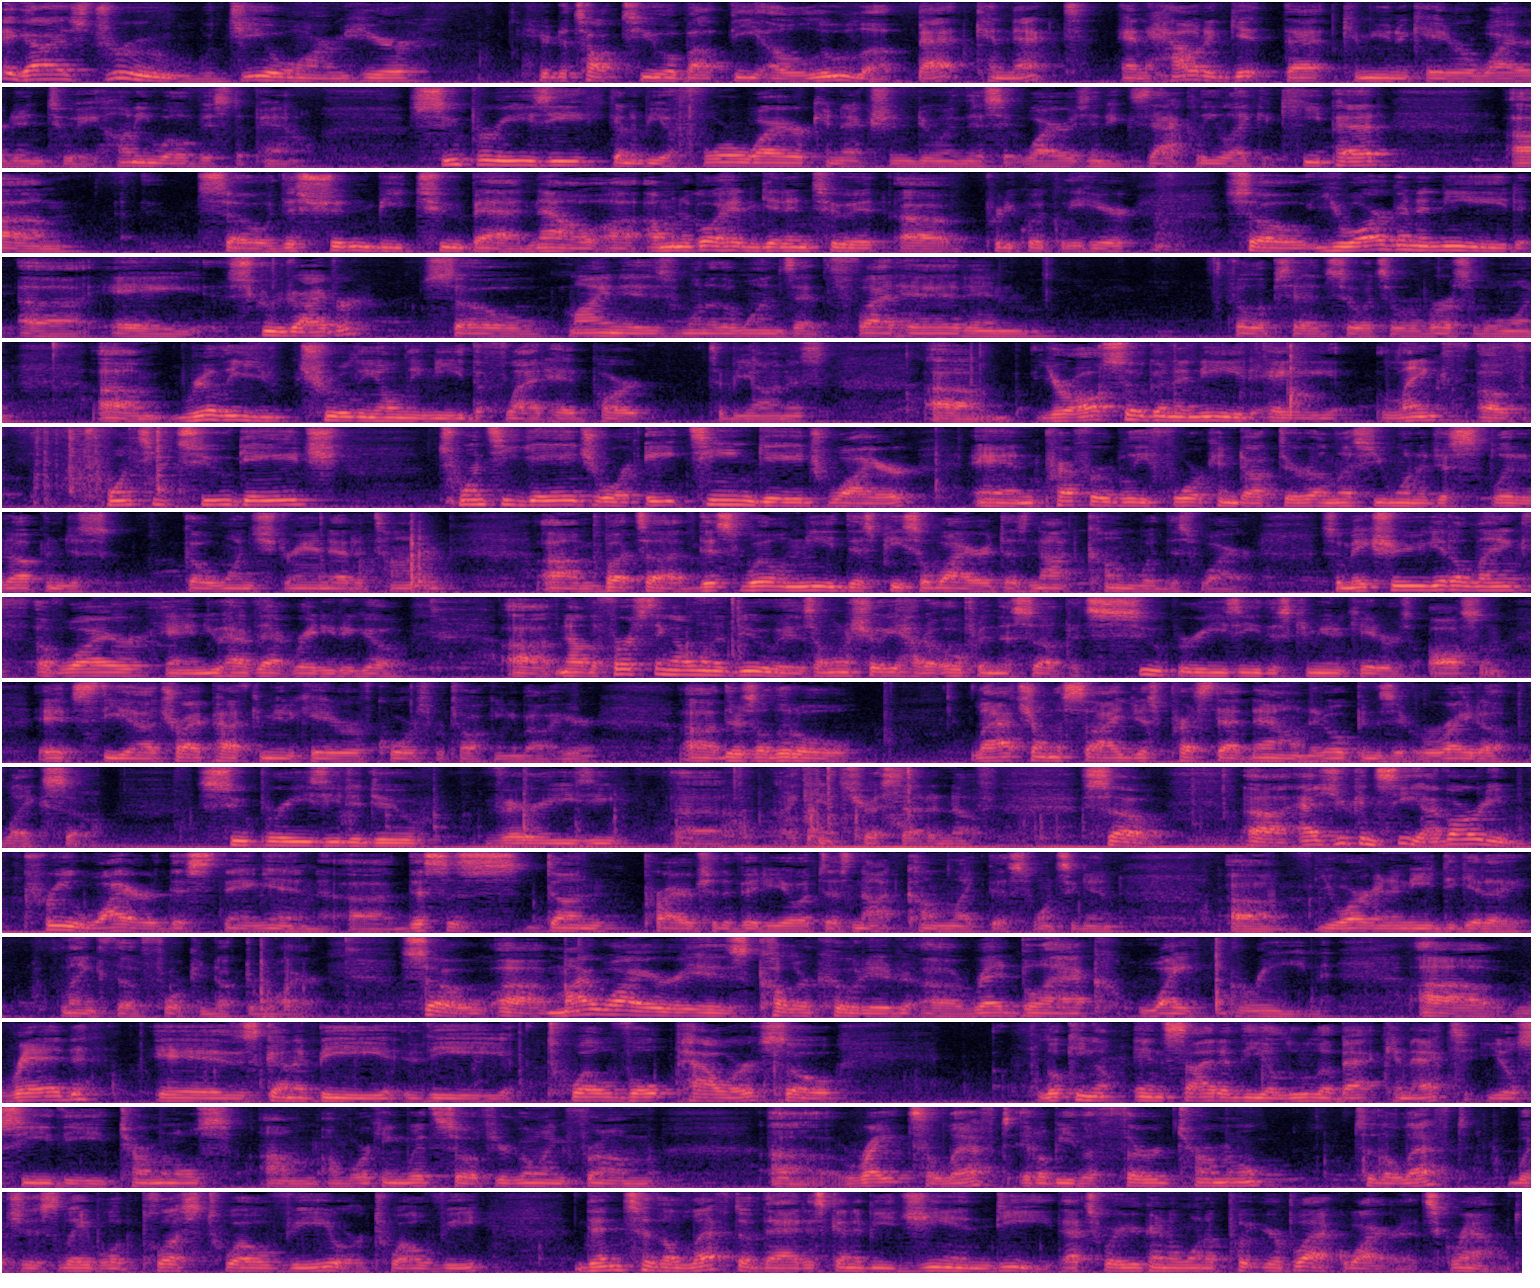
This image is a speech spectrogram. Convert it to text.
Hey guys, Drew with GeoArm here, here to talk to you about the Alula Bat Connect and how to get that communicator wired into a Honeywell Vista panel. Super easy, going to be a four wire connection doing this. It wires in exactly like a keypad. Um, so this shouldn't be too bad. Now uh, I'm going to go ahead and get into it uh, pretty quickly here. So you are going to need uh, a screwdriver. So mine is one of the ones that's flathead and Phillips head, so it's a reversible one. Um, really, you truly only need the flathead part, to be honest. Um, you're also going to need a length of 22 gauge, 20 gauge, or 18 gauge wire, and preferably four conductor, unless you want to just split it up and just go one strand at a time. Um, but uh, this will need this piece of wire. It does not come with this wire. So make sure you get a length of wire and you have that ready to go. Uh, now the first thing I want to do is I want to show you how to open this up. It's super easy. This communicator is awesome. It's the uh, TriPath communicator, of course, we're talking about here. Uh, there's a little latch on the side. Just press that down. It opens it right up like so. Super easy to do. Very easy. Uh, I can't stress that enough. So uh, as you can see, I've already pre-wired this thing in. Uh, this is done prior to the video. It does not come like this once again. you are going to need to get a length of four conductor wire. So uh, my wire is color coded uh, red, black, white, green. Uh, red is going to be the 12 volt power. So looking inside of the Alula Bat Connect, you'll see the terminals um, I'm working with. So if you're going from uh, right to left, it'll be the third terminal to the left, which is labeled plus 12V or 12V. Then to the left of that is going to be G and D. That's where you're going to want to put your black wire. That's ground.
